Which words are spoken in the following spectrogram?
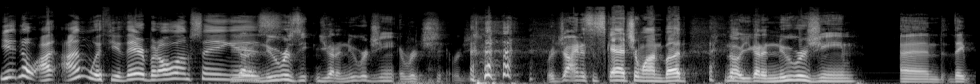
Yeah, no, I, I'm with you there, but all I'm saying You got a is new regime. You got a new regime. Uh, Reg- regime. Regina, Saskatchewan, bud. No, you got a new regime, and they.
